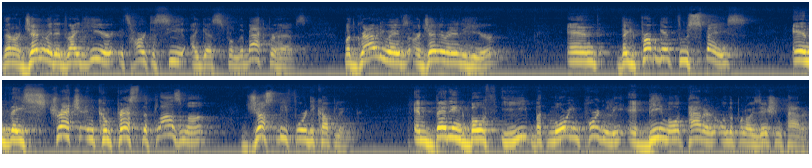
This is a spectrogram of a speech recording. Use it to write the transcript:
that are generated right here, it's hard to see, I guess, from the back perhaps, but gravity waves are generated here, and they propagate through space, and they stretch and compress the plasma just before decoupling embedding both E, but more importantly, a B mode pattern on the polarization pattern.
